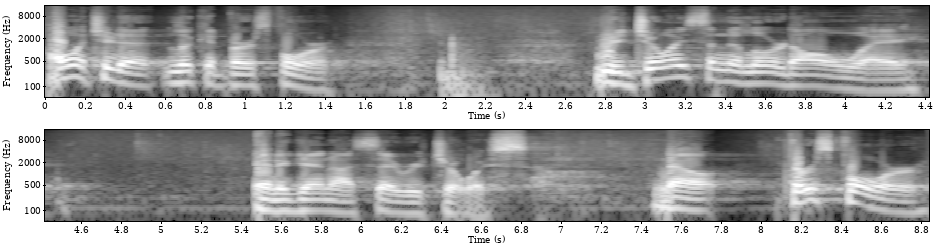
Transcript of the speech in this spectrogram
I want you to look at verse 4. Rejoice in the Lord always. And again, I say rejoice. Now, verse 4,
